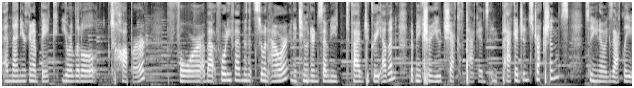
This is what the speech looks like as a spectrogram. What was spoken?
And then you're going to bake your little topper for about 45 minutes to an hour in a 275 degree oven, but make sure you check the package and package instructions so you know exactly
